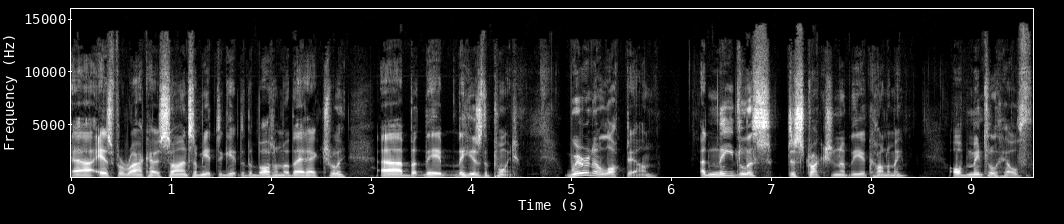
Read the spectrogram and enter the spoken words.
Uh, as for Rako science, I'm yet to get to the bottom of that actually. Uh, but there, here's the point we're in a lockdown a needless destruction of the economy, of mental health,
